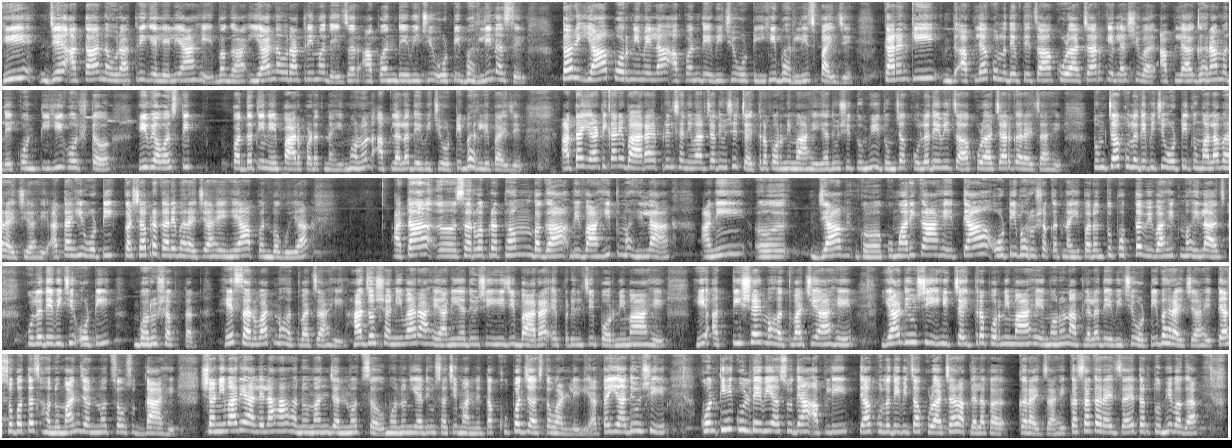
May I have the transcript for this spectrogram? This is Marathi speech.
ही जे आता नवरात्री गेलेली आहे बघा या नवरात्रीमध्ये जर आपण देवीची ओटी भरली नसेल तर या पौर्णिमेला आपण देवीची ओटी ही भरलीच पाहिजे. कारण की आपल्या कुलदेवतेचा कुळाचार केल्याशिवाय आपल्या घरामध्ये कोणतीही गोष्ट ही व्यवस्थित पद्धतीने पार पडत नाही. म्हणून आपल्याला देवीची ओटी भरली पाहिजे. आता या ठिकाणी बारा एप्रिल शनिवारच्या दिवशी चैत्र पौर्णिमा आहे. या दिवशी तुम्ही तुमच्या कुलदेवीचा कुळाचार करायचा आहे. तुमच्या कुलदेवीची ओटी तुम्हाला भरायची आहे. आता ही ओटी कशा प्रकारे भरायची आहे हे आपण बघूया. आता सर्वप्रथम बघा विवाहित महिला आणि ज्या कुमारिका आहेत त्या ओटी भरू शकत नाही परंतु फक्त विवाहित महिलाच कुलदेवीची ओटी भरू शकतात. हे सर्वात महत्त्वाचं आहे. हा जो शनिवार आहे आणि या दिवशी ही जी बारा एप्रिलची पौर्णिमा आहे ही अतिशय महत्त्वाची आहे. या दिवशी ही चैत्र पौर्णिमा आहे म्हणून आपल्याला देवीची ओटी भरायची आहे. त्यासोबतच हनुमान जन्मोत्सव सुद्धा आहे. शनिवारी आलेला हा हनुमान जन्मोत्सव म्हणून या दिवसाची मान्यता खूपच जास्त वाढलेली आता या दिवशी कोणतीही कुलदेवी असू द्या आपली त्या कुलदेवीचा कुळाचार आपल्याला क करायचा आहे. कसा करायचा आहे? तर तुम्ही बघा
